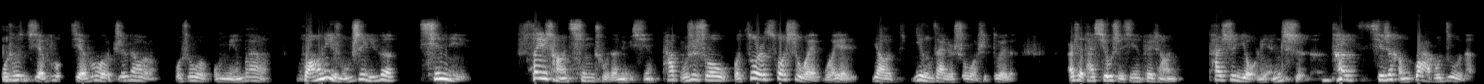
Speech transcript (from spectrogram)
我说姐夫，姐夫，我知道了。我说我我明白了。黄丽茹是一个心里非常清楚的女性。她不是说我做了错事，我也我也要硬在这说我是对的，而且她羞耻心非常，她是有廉耻的，她其实很挂不住的。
